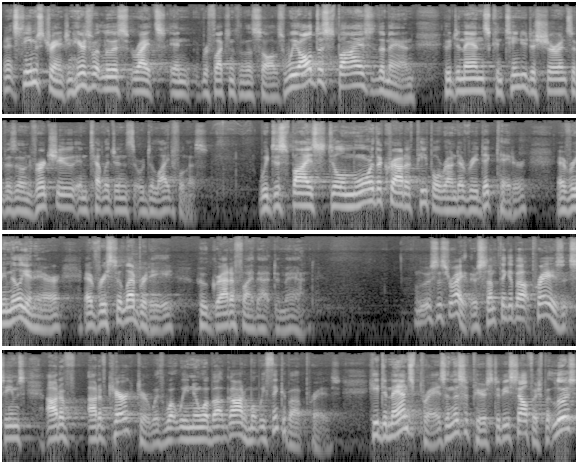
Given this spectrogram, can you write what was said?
And it seems strange. And here's what Lewis writes in Reflections on the Psalms We all despise the man who demands continued assurance of his own virtue, intelligence, or delightfulness. We despise still more the crowd of people around every dictator, every millionaire, every celebrity who gratify that demand. Lewis is right. There's something about praise that seems out of, out of character with what we know about God and what we think about praise. He demands praise, and this appears to be selfish. But Lewis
